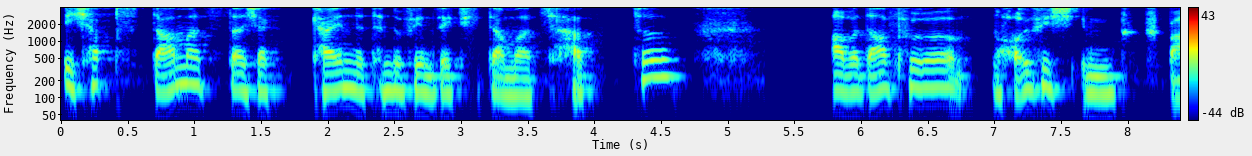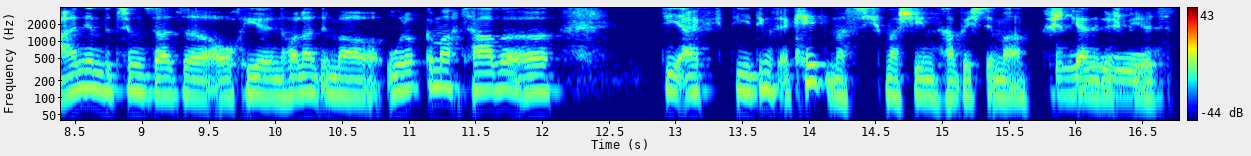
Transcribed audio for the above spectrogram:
Ich habe es damals, da ich ja kein Nintendo 64 damals hatte, aber dafür häufig in Spanien beziehungsweise auch hier in Holland immer Urlaub gemacht habe, äh, die, die Dings Arcade-Maschinen habe ich immer oh, gerne gespielt.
